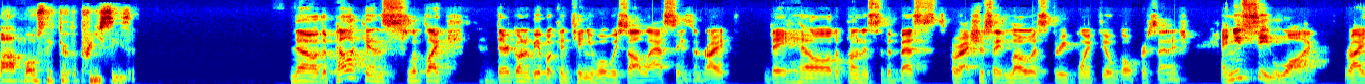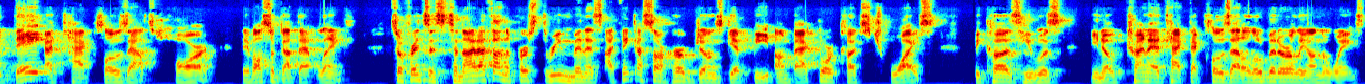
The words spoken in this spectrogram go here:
uh, mostly through the preseason. No, the Pelicans look like they're going to be able to continue what we saw last season, right? They held opponents to the best, or I should say, lowest three point field goal percentage. And you see why, right? They attack closeouts hard. They've also got that length. So, for instance, tonight I thought in the first three minutes, I think I saw Herb Jones get beat on backdoor cuts twice because he was, you know, trying to attack that closeout a little bit early on the wings.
